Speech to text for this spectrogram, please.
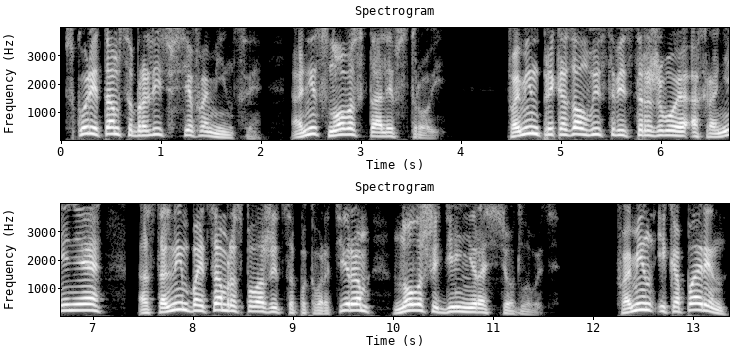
Вскоре там собрались все фоминцы. Они снова стали в строй. Фомин приказал выставить сторожевое охранение, остальным бойцам расположиться по квартирам, но лошадей не расседлывать. Фомин и Копарин,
